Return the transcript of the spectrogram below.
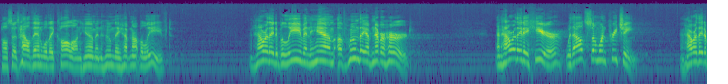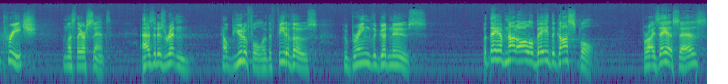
Paul says, How then will they call on him in whom they have not believed? And how are they to believe in him of whom they have never heard? And how are they to hear without someone preaching? And how are they to preach unless they are sent? As it is written, How beautiful are the feet of those who bring the good news. But they have not all obeyed the gospel. For Isaiah says,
